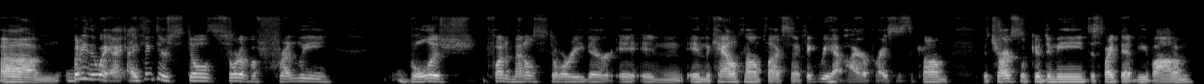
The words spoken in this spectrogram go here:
Um, but either way, I, I, think there's still sort of a friendly, bullish fundamental story there in, in, the cattle complex, and I think we have higher prices to come. The charts look good to me, despite that V bottom.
